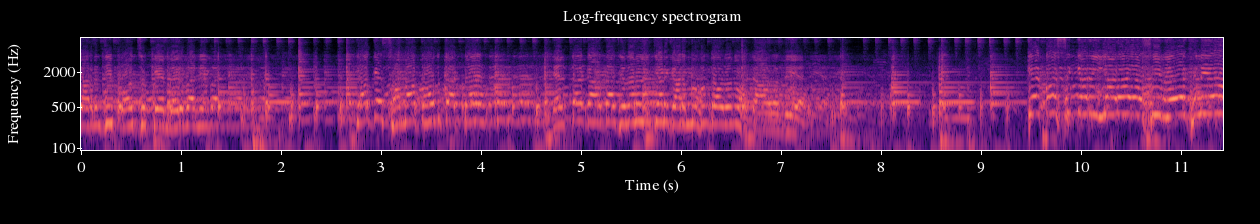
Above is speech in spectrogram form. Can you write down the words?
ਬਾਈ ਜੀ ਪਹੁੰਚ ਚੁੱਕੇ ਮਿਹਰਬਾਨੀ। ਕਿਉਂਕਿ ਸਮਾਂ ਬਹੁਤ ਘੱਟ ਹੈ, ਦਿਲ ਤਾਂ ਕਰਦਾ ਜਦੋਂ ਇੰਜਣ ਗਰਮ ਹੁੰਦਾ, ਉਦੋਂ ਨੂੰ ਹਟਾ ਦਿੰਦੇ ਆ ਕਿ ਬਸ ਕਰ ਯਾਰਾ, ਅਸੀਂ ਵੇਖ ਲਿਆ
